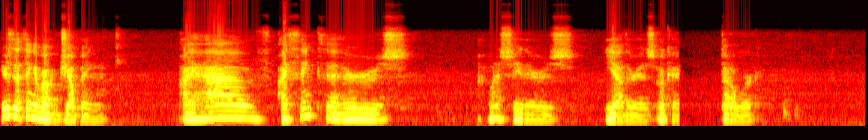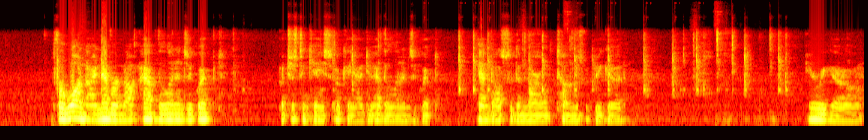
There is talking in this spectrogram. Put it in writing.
Here's the thing about jumping. I have, I think there's, I want to say there's, yeah there is, okay, that'll work. For one, I never not have the linens equipped, but just in case, okay, I do have the linens equipped. And also the gnarled tongues would be good. Here we go.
